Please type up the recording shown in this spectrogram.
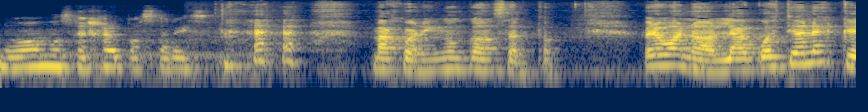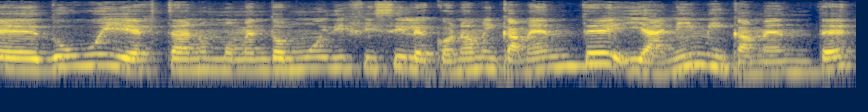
no vamos a dejar pasar eso. Bajo ningún concepto. Pero bueno, la cuestión es que Dewey está en un momento muy difícil económicamente y anímicamente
